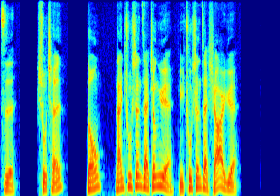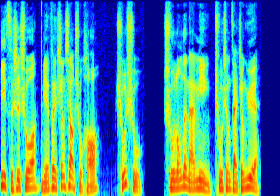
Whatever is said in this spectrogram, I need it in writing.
子。属辰、龙，男出生在正月，女出生在十二月。意思是说，年份生肖属猴、属鼠、属龙的男命出生在正月，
